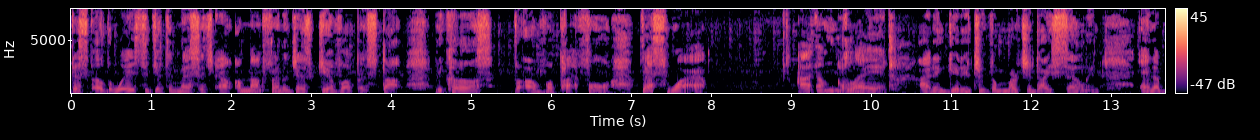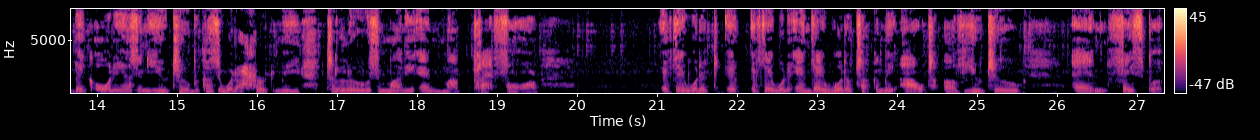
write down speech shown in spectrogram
There's other ways to get the message out. I'm not finna just give up and stop because of a platform. That's why I am glad I didn't get into the merchandise selling and a big audience in YouTube because it would have hurt me to lose money and my platform if they would have if, if they would and they would have taken me out of YouTube and Facebook.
